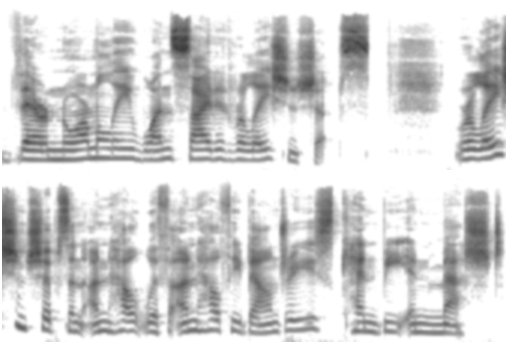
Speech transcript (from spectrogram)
They're normally one sided relationships. Relationships and with unhealthy boundaries can be enmeshed.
